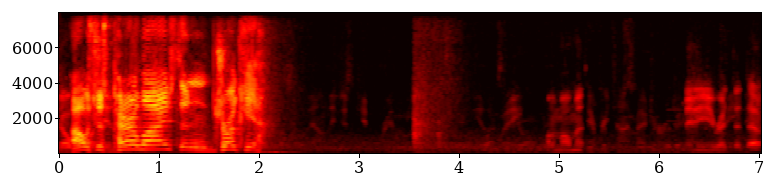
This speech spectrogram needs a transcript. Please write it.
no. I was just paralyzed and drunk here. One moment. Let me write that down.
